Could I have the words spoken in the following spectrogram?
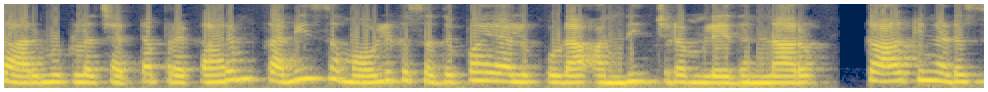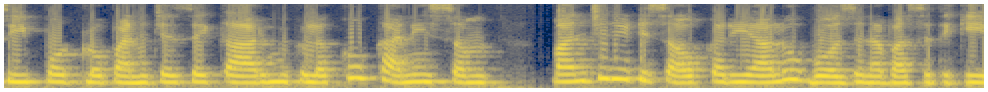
కార్మికుల చట్ట ప్రకారం కనీస మౌలిక సదుపాయాలు కూడా అందించడం లేదన్నారు. కాకినాడ సీపోర్ట్లో పనిచేసే కార్మికులకు కనీసం మంచినీటి సౌకర్యాలు భోజన వసతికి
